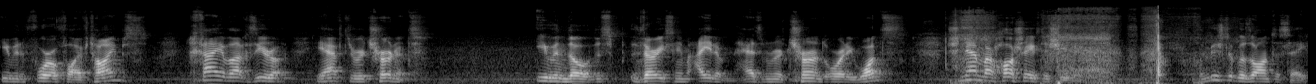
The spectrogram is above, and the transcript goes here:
even four or five times, chayav lachzira, you have to return it, even though this very same item has been returned already once. Shnemar teshivim. The Mishnah goes on to say,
